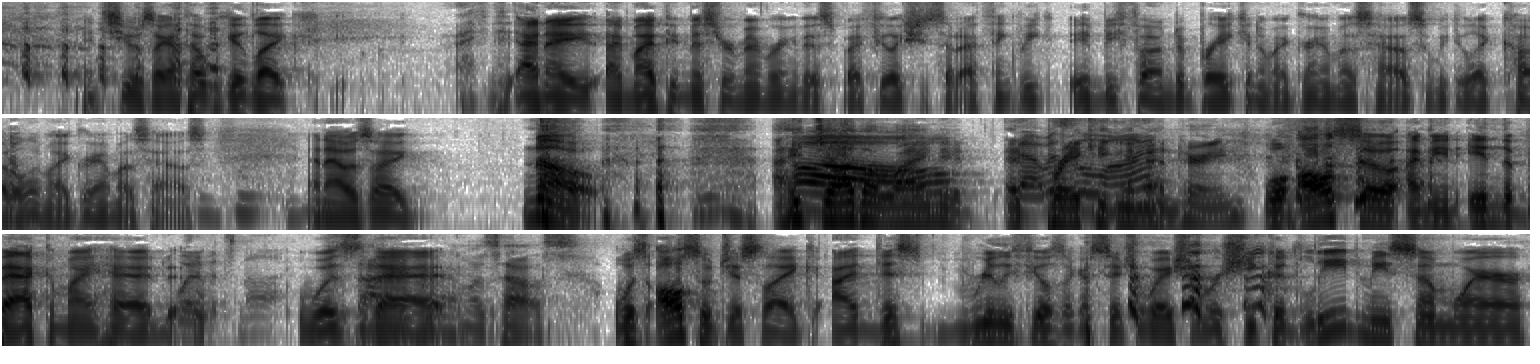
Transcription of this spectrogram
and she was like, I thought we could like, I th- and I, I might be misremembering this, but I feel like she said, I think we it'd be fun to break into my grandma's house and we could like cuddle uh-huh. in my grandma's house. Mm-hmm, and I was like, no. I draw the Oh, line at, that at was the breaking and line? entering. Well, also, I mean, in the back of my head What if it's not? was Not that grandma's house. was also just like I this really feels like a situation where she could lead me somewhere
